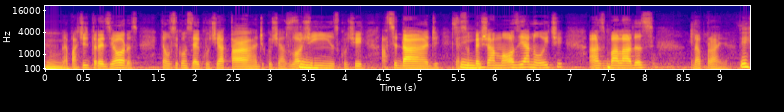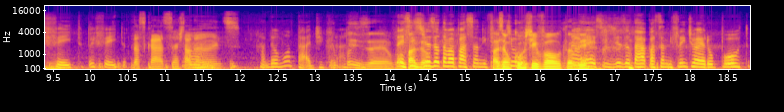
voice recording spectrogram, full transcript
Hum. né, a partir de 13 horas, então você consegue curtir a tarde, curtir as Sim. lojinhas, curtir a cidade, que é super charmosa e à noite as baladas da praia, Perfeito, perfeito. das casas, restaurantes. Já deu vontade. graças. Pois é, eu vou Esses fazer, dias um, eu estava passando em frente fazer um curte e volta Não, ali. é, esses dias eu estava passando em frente ao aeroporto.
